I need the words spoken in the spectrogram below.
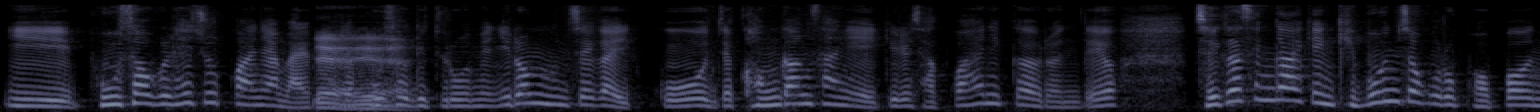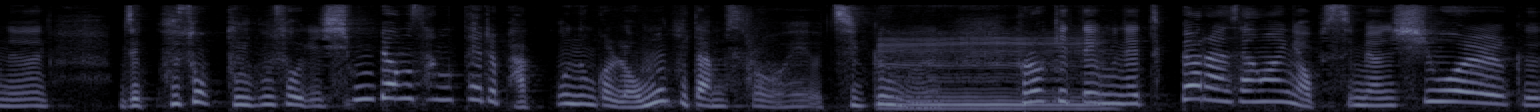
이 보석을 해줄 거냐 말 거냐 예, 예. 보석이 들어오면 이런 문제가 있고 이제 건강상의 얘기를 자꾸 하니까 그런데요. 제가 생각엔 기본적으로 법원은 이제 구속 불구속이 신병 상태를 바꾸는 걸 너무 부담스러워해요. 지금은 음. 그렇기 때문에 특별한 상황이 없으면 10월 그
